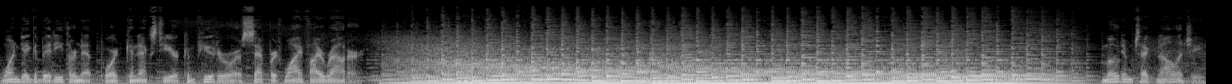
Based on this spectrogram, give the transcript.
One gigabit Ethernet port connects to your computer or a separate Wi-Fi router. Modem technology,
